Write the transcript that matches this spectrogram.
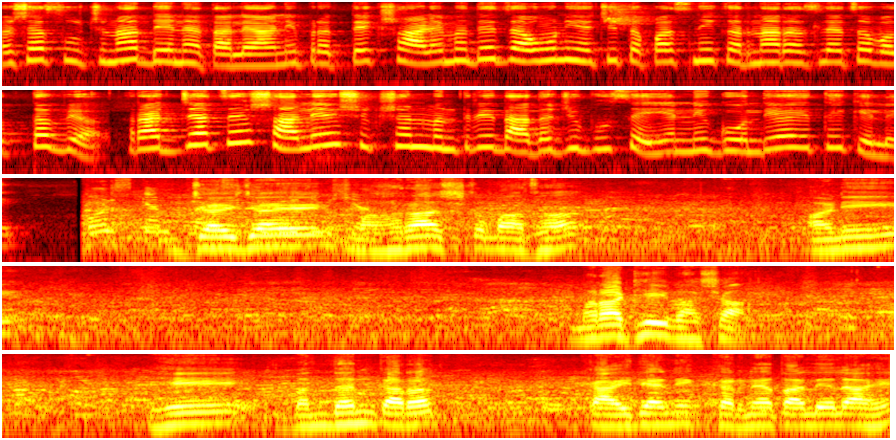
अशा सूचना देण्यात आल्या आणि प्रत्येक शाळेमध्ये जाऊन याची तपासणी करणार असल्याचं वक्तव्य राज्याचे शालेय शिक्षण मंत्री दादाजी भुसे यांनी गोंदिया येथे केले. जय जय महाराष्ट्र माझा आणि मराठी भाषा हे बंधनकारक कायद्याने करण्यात आलेलं आहे.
